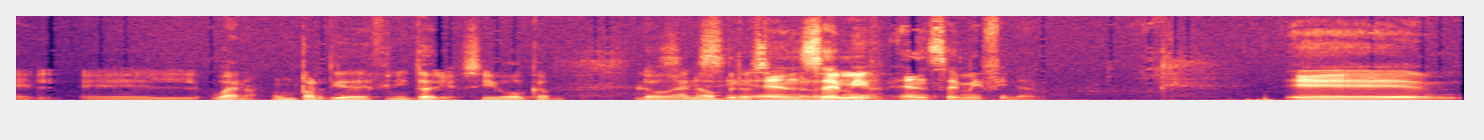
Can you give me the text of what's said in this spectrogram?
El, el- bueno, un partido definitorio. Si Boca lo ganó, Sí, sí, pero se en, perdía. semi- en semifinal. Eh,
